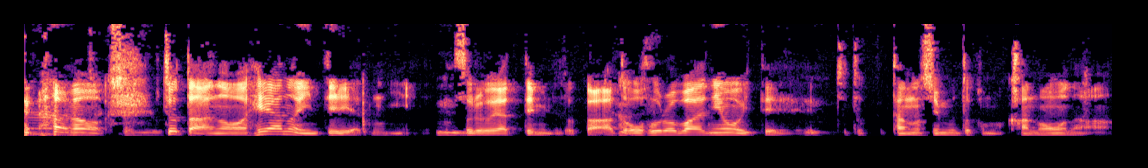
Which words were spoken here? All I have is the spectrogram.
うん。あのちちょっとあの部屋のインテリアにうん。それをやってみるとか、あとはいお風呂場に置いてん。ちょっと楽しむとかも可能な、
